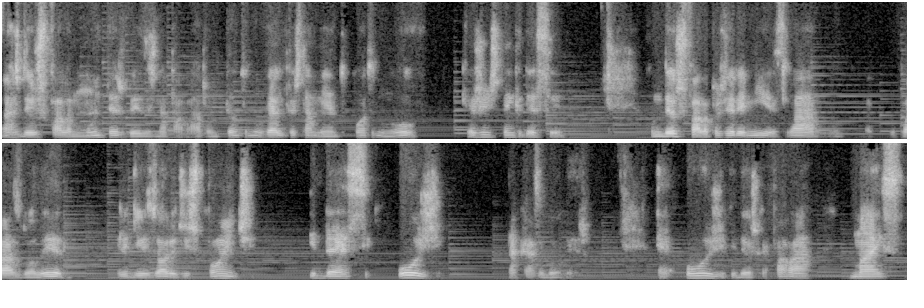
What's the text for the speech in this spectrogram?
mas Deus fala muitas vezes na palavra, tanto no Velho Testamento quanto no Novo, que a gente tem que descer. Quando Deus fala para Jeremias, lá no vaso do oleiro, ele diz: Olha, dispõe-te e desce hoje na casa do oleiro. É hoje que Deus quer falar, mas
